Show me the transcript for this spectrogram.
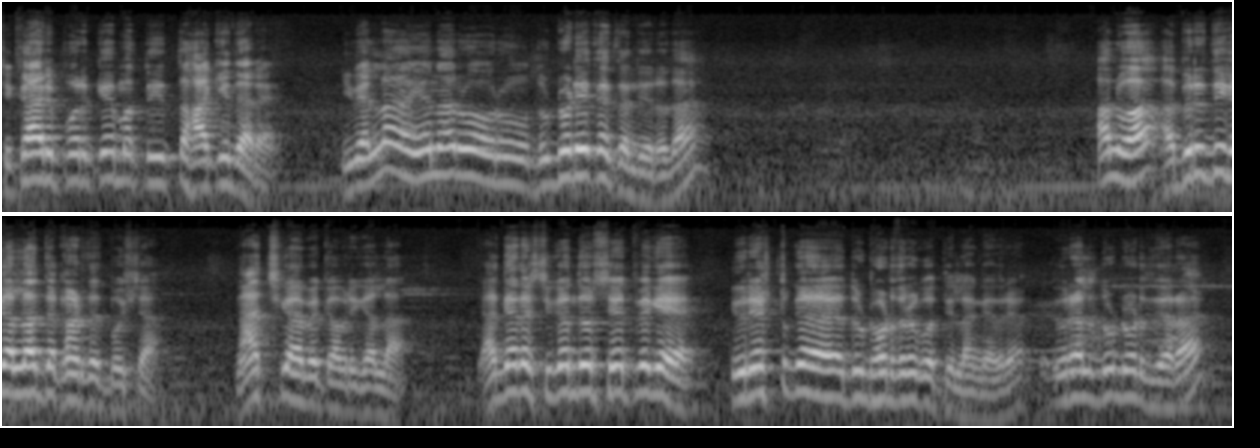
ಶಿಕಾರಿಪುರಕ್ಕೆ ಮತ್ತು ಇತ್ತು ಹಾಕಿದ್ದಾರೆ. ಇವೆಲ್ಲ ಏನಾದ್ರು ಅವರು ದುಡ್ಡು ಹೊಡೆಯೋಕೆ ತಂದಿರೋದಾ? ಅಲ್ವಾ? ಅಭಿವೃದ್ಧಿಗಲ್ಲ ಅಂತ ಕಾಣ್ತೈತೆ ಬಹುಶಃ. ನಾಚಿಕೆ ಆಗ್ಬೇಕು ಅವರಿಗೆಲ್ಲ. ಹಾಗಾದ್ರೆ ಸಿಗಂದೂರು ಸೇತುವೆಗೆ ಇವ್ರು ಎಷ್ಟು ದುಡ್ಡು ಹೊಡೆದ್ರು ಗೊತ್ತಿಲ್ಲ ಹಂಗಾದ್ರೆ. ಇವರೆಲ್ಲ ದುಡ್ಡು ಹೊಡೆದಿದ್ದಾರಾ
